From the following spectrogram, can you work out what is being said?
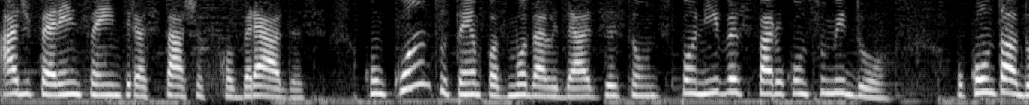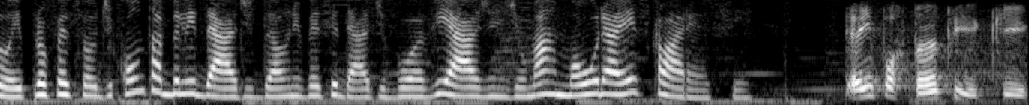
Há diferença entre as taxas cobradas? Com quanto tempo as modalidades estão disponíveis para o consumidor? O contador e professor de contabilidade da Universidade Boa Viagem, Gilmar Moura, esclarece. É importante que,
